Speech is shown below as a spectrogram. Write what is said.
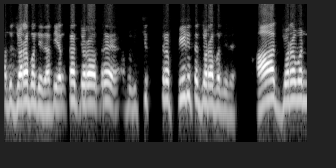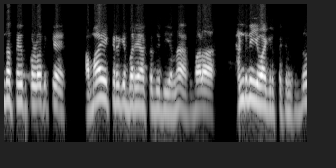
ಅದು ಜ್ವರ ಬಂದಿದೆ. ಅದು ಎಂಥ ಜ್ವರ ಅಂದ್ರೆ ಅದು ವಿಚಿತ್ರ ಪೀಡಿತ ಜ್ವರ ಬಂದಿದೆ. ಆ ಜ್ವರವನ್ನ ತೆಗೆದುಕೊಳ್ಳೋದಕ್ಕೆ ಅಮಾಯಕರಿಗೆ ಬರೆ ಹಾಕೋದಿದೆಯಲ್ಲ? ಅದು ಬಹಳ ಖಂಡನೀಯವಾಗಿರ್ತಕ್ಕಂಥದ್ದು.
